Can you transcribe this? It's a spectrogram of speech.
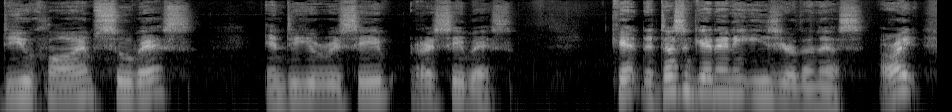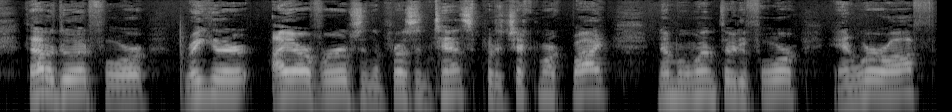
Do you climb? Subes. And do you receive? Recibes. Can't, it doesn't get any easier than this. All right, that'll do it for regular IR verbs in the present tense. Put a check mark by number 134, and we're off.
